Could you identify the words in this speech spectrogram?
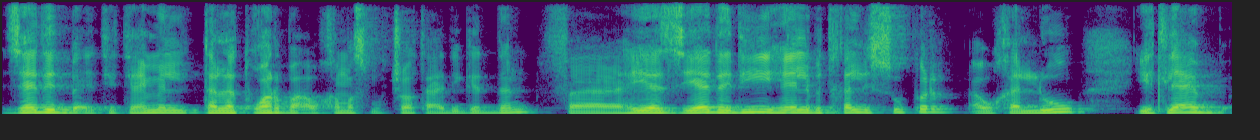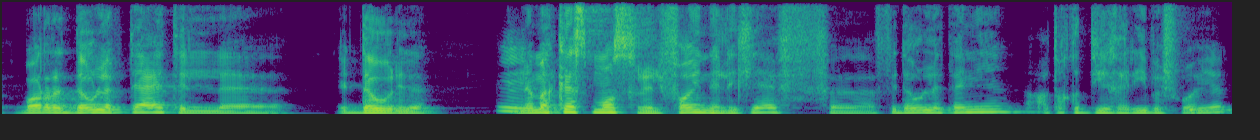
زادت بقت تتعمل 3 و4 و5 ماتشات عادي جدًا، فهي الزيادة دي هي اللي بتخلّي السوبر أو خلّوه يتلعب برّه الدولة بتاعة ال الدوري ده، إمم. إنما كأس مصر ال final يتلعب في في دولة تانية أعتقد دي غريبة شوية،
